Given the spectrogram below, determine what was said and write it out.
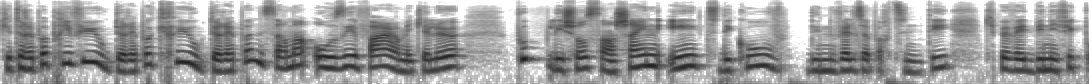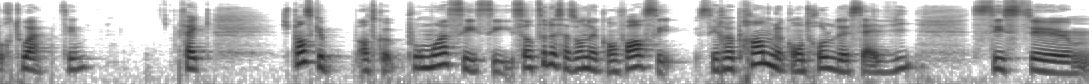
que pas prévues, ou que tu n'aurais pas cru, ou que tu n'aurais pas nécessairement osé faire, mais que là, poup, les choses s'enchaînent et tu découvres des nouvelles opportunités qui peuvent être bénéfiques pour toi, tu sais. Fait que je pense que, en tout cas, pour moi, c'est sortir de sa zone de confort, c'est reprendre le contrôle de sa vie, c'est se,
